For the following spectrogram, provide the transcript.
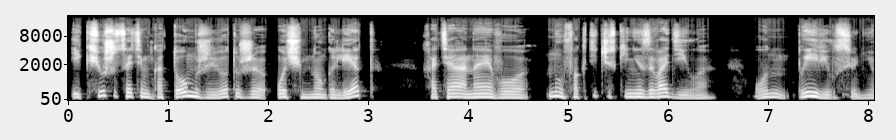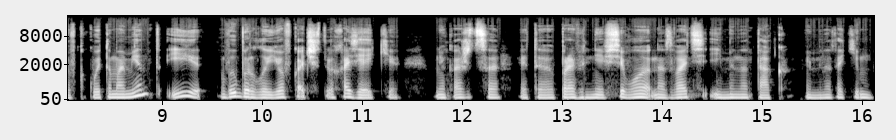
И Ксюша с этим котом живет уже очень много лет, хотя она его, ну, фактически не заводила. Он появился у нее в какой-то момент и выбрала ее в качестве хозяйки. Мне кажется, это правильнее всего назвать именно так. Именно таким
